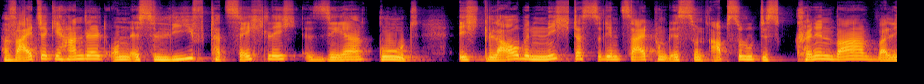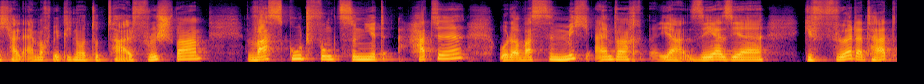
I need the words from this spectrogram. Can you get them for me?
weitergehandelt und es lief tatsächlich sehr gut. Ich glaube nicht, dass zu dem Zeitpunkt es so ein absolutes Können war, weil ich halt einfach wirklich nur total frisch war was gut funktioniert hatte oder was mich einfach ja sehr, sehr gefördert hat,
